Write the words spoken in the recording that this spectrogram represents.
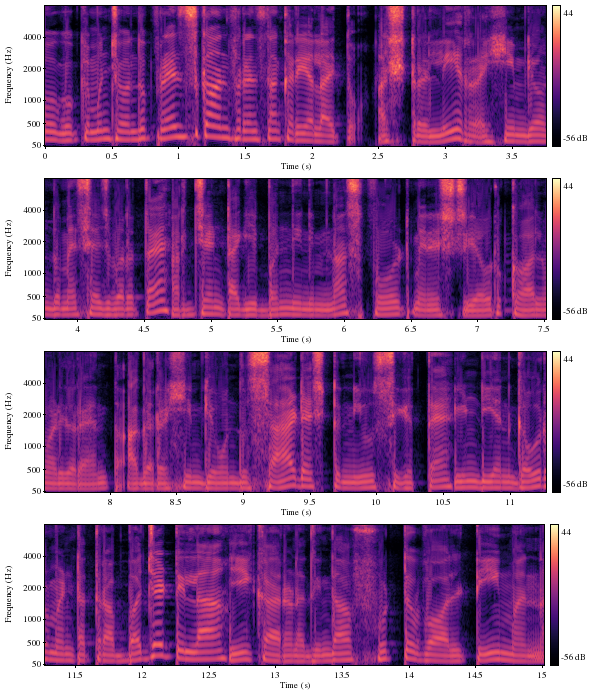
ಹೋಗೋಕೆ ಮುಂಚೆ ಒಂದು ಪ್ರೆಸ್ ಕಾನ್ಫರೆನ್ಸ್ನ ಕರೆಯಲಾಯಿತು. ಅಷ್ಟರಲ್ಲಿ ರಹೀಮ್ಗೆ ಒಂದು ಮೆಸೇಜ್ ಬರುತ್ತೆ. ಅರ್ಜೆಂಟ್ ಆಗಿ ಬನ್ನಿ, ನಿಮ್ನ ಸ್ಪೋರ್ಟ್ ಮಿನಿಸ್ಟ್ರಿ ಅವರು ಕಾಲ್ ಮಾಡಿದ್ದಾರೆ ಅಂತ. ಆಗ ರಹೀಮ್ಗೆ ಒಂದು ಸ್ಯಾಡೆಸ್ಟ್ ನ್ಯೂಸ್ ಸಿಗುತ್ತೆ. ಇಂಡಿಯನ್ ಗೌರ್ಮೆಂಟ್ ಹತ್ರ ಬಜೆಟ್ ಇಲ್ಲ. ಈ ಕಾರಣದಿಂದ ಫುಟ್ಬಾಲ್ ಟೀಮ್ ಅನ್ನ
